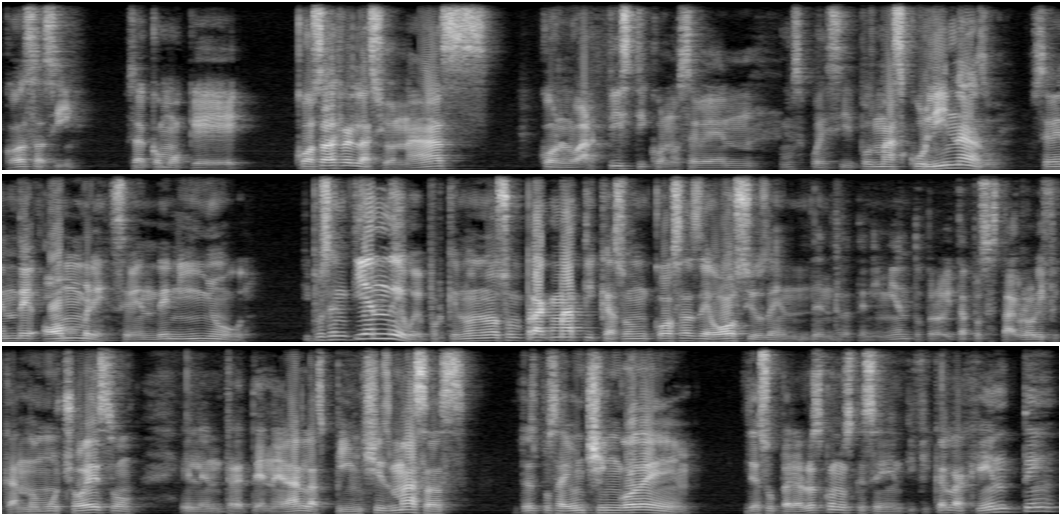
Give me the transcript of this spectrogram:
Cosas así. O sea, como que cosas relacionadas con lo artístico no se ven, ¿cómo se puede decir? Pues masculinas, güey se ven de hombre, se ven de niño, güey. Y pues entiende, güey, porque no, no, son pragmáticas, son cosas de ocios, de, entretenimiento, pero ahorita pues está glorificando mucho eso, el entretener a las pinches masas. Entonces pues hay un chingo de, de superhéroes con los que se identifica la gente,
